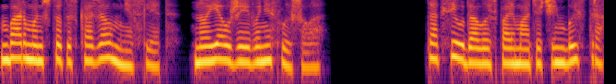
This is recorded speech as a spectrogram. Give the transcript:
Бармен что-то сказал мне вслед, но я уже его не слышала. Такси удалось поймать очень быстро.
